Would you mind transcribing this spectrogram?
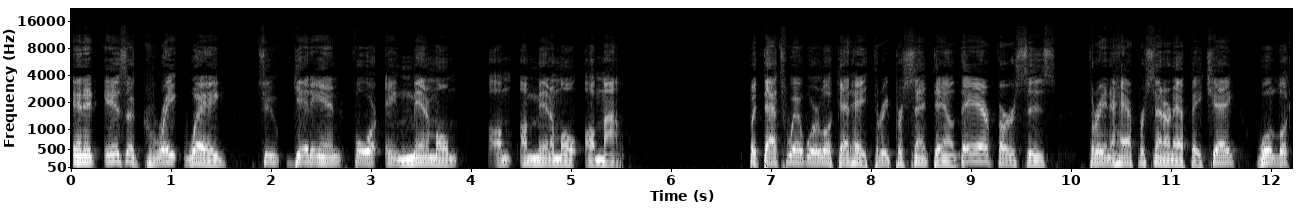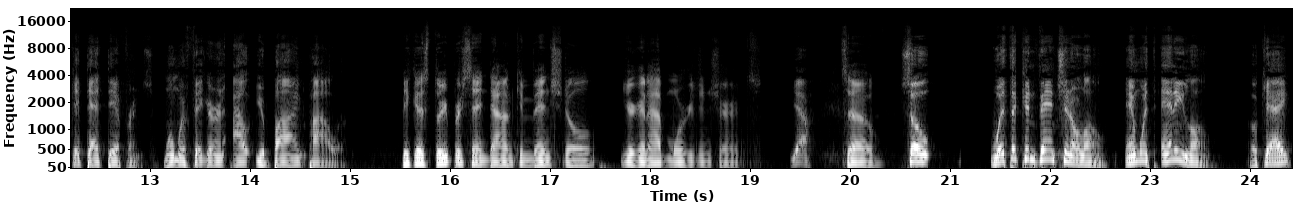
and it is a great way to get in for a minimum um, a minimal amount. But that's where we'll look at hey, three percent down there versus three and a half percent on FHA. We'll look at that difference when we're figuring out your buying power. Because 3% down conventional, you're going to have mortgage insurance. Yeah. So, So, with a conventional loan and with any loan, okay,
